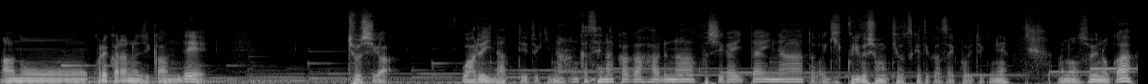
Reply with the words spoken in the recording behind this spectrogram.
あの、これからの時間で調子が悪いなっていう時なんか背中が張るな腰が痛いなとかぎっくり腰も気をつけてくださいこういう時ね。あのそういうのが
